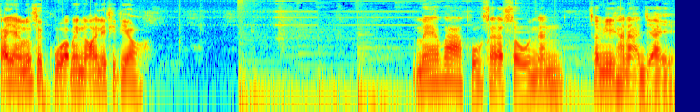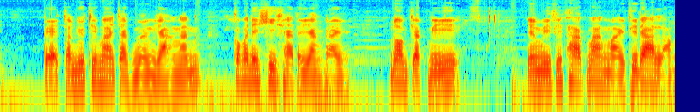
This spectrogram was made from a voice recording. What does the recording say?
ก็ยังรู้สึกกลัวไม่น้อยเลยทีเดียว แม้ว่าฝูงสัตว์สูรนั้นจะมีขนาดใหญ่ แต่จอมยุทธที่มาจากเมืองอย่างนั้น ก็ไม่ได้ขี้แขลาดแต่อย่างใดนอกจากนี้ยังมีที่พักมากมายที่ด้านหลัง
